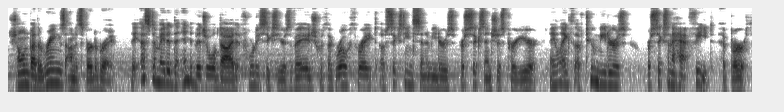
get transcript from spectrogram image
shown by the rings on its vertebrae. They estimated the individual died at 46 years of age with a growth rate of 16 centimeters or 6 inches per year, a length of 2 meters or 6.5 feet at birth.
